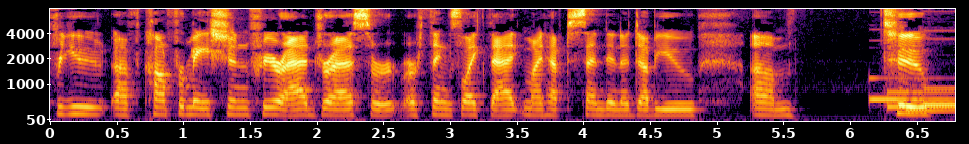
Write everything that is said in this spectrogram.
for you uh, confirmation for your address or, or things like that. You might have to send in a W um, to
